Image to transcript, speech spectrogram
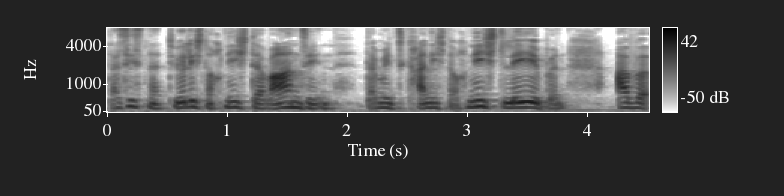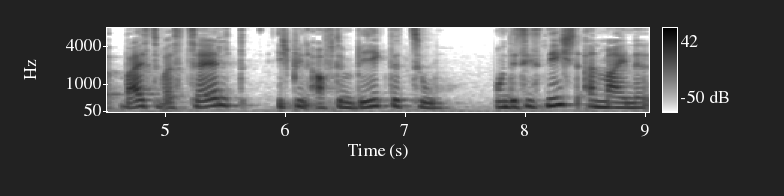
Das ist natürlich noch nicht der Wahnsinn. Damit kann ich noch nicht leben. Aber weißt du, was zählt? Ich bin auf dem Weg dazu. Und es ist nicht an meine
